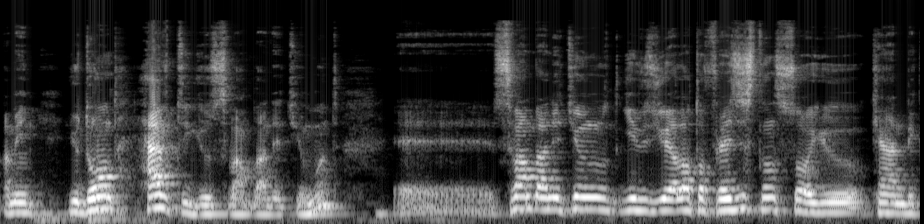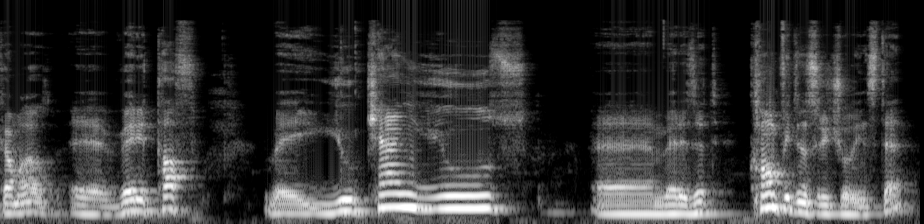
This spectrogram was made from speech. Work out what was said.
I mean, you don't have to use Swampland Attunement. Uh, Swampland gives you a lot of resistance, so you can become a lot, uh, very tough. You can use um, where is it? Confidence ritual instead.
